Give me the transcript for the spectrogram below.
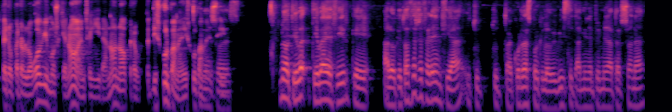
pero, pero luego vimos que no enseguida, ¿no? No, pero discúlpame, discúlpame. Eso es. No, te iba, a decir que a lo que tú haces referencia, y tú, te acuerdas porque lo viviste también en primera persona,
